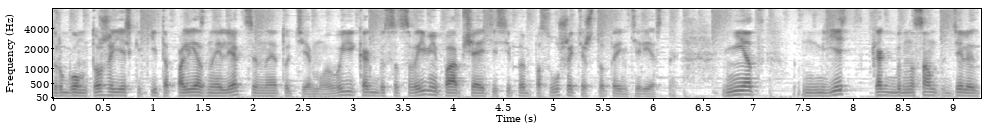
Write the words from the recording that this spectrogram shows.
другом тоже есть какие-то полезные лекции на эту тему. Вы как бы со своими пообщаетесь и послушайте что-то интересное. Нет, есть как бы на самом деле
